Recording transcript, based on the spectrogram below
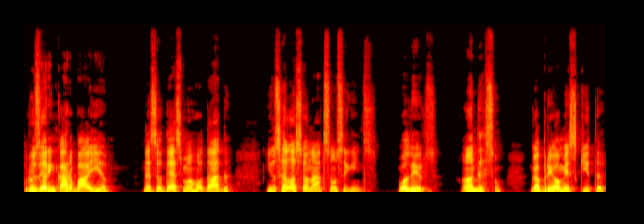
Cruzeiro encara o Bahia nessa décima rodada e os relacionados são os seguintes: goleiros Anderson, Gabriel Mesquita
